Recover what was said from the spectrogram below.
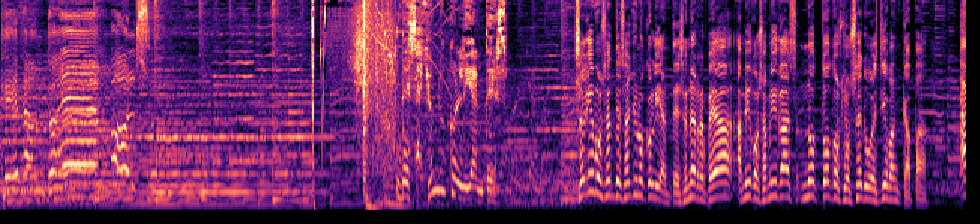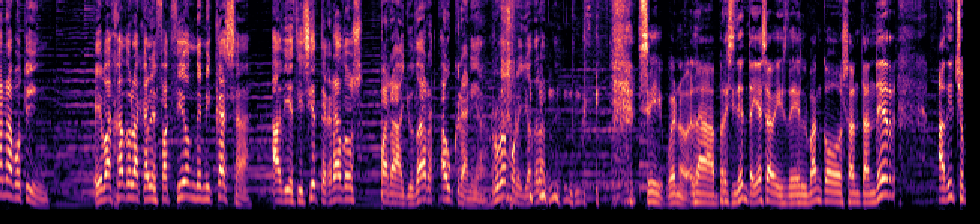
quedando en bolso. Desayuno con liantes. Seguimos en Desayuno con Liantes en RPA. Amigos, amigas, no todos los héroes llevan capa. Ana Botín. He bajado la calefacción de mi casa a 17 grados para ayudar a Ucrania. Rubén Morillo, adelante. Sí, bueno, la presidenta, ya sabéis, del Banco Santander ha dicho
